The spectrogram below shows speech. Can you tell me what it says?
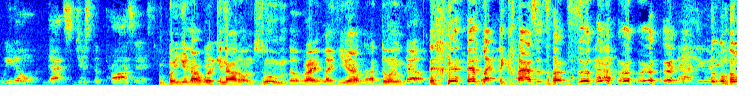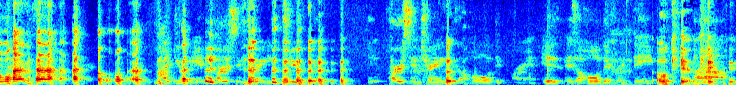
we don't. That's just the process. But you're not working out on Zoom though, right? Like you're not doing No. like the classes on Zoom. we're not doing Why not? I do in-person training too. In-person training is a whole different is, is a whole different thing. Okay, okay. Uh,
